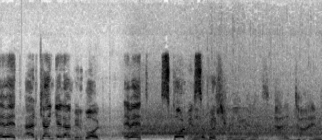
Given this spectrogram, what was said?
Evet, erken gelen bir gol. Evet, skor 1-0. There will be three minutes added time.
